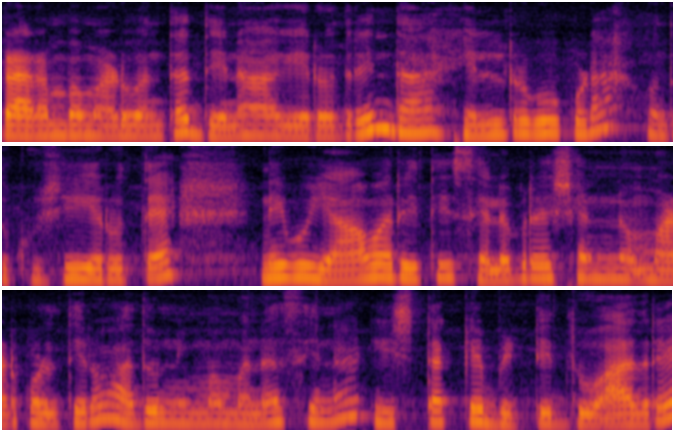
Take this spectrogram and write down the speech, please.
ಪ್ರಾರಂಭ ಮಾಡುವಂಥ ದಿನ ಆಗಿರೋದ್ರಿಂದ ಎಲ್ರಿಗೂ ಕೂಡ ಒಂದು ಖುಷಿ ಇರುತ್ತೆ. ನೀವು ಯಾವ ರೀತಿ ಸೆಲೆಬ್ರೇಷನ್ ಮಾಡ್ಕೊಳ್ತೀರೋ ಅದು ನಿಮ್ಮ ಮನಸ್ಸಿನ ಇಷ್ಟಕ್ಕೆ ಬಿಟ್ಟಿದ್ದು. ಆದರೆ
